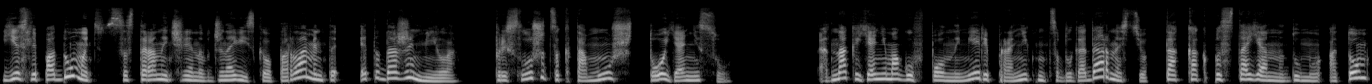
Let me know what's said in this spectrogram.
если подумать, со стороны членов дженовийского парламента это даже мило. Прислушаться к тому, что я несу. Однако я не могу в полной мере проникнуться благодарностью, так как постоянно думаю о том,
